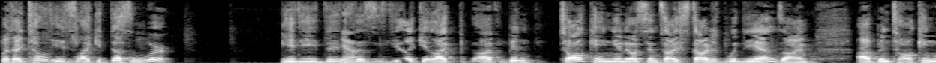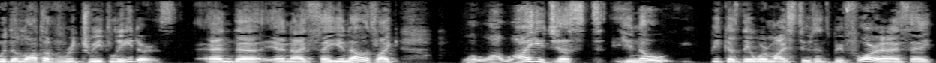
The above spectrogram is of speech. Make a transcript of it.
But I tell you, it's like it doesn't work. He, he, yeah. like, like I've been talking, you know, since I started with the enzyme, I've been talking with a lot of retreat leaders, and uh, and I say, you know, it's like, why, why you just, you know, because they were my students before, and I say,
